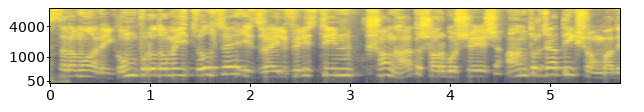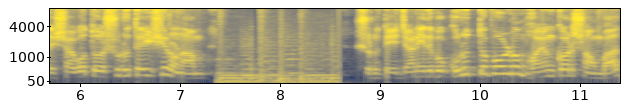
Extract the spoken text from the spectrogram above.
আসসালামু আলাইকুম। পুরোদমেই চলছে ইসরায়েল ফিলিস্তিন সংঘাত। সর্বশেষ আন্তর্জাতিক সংবাদে স্বাগত শুরুতেই শিরোনাম। শুরুতেই জানিয়ে দেব গুরুত্বপূর্ণ ভয়ঙ্কর সংবাদ।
